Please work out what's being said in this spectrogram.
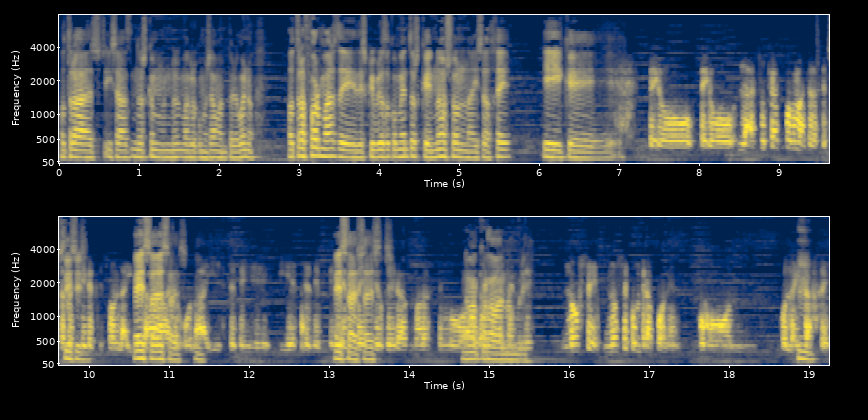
otras ISAG, no es que no me acuerdo cómo se llaman, pero bueno, otras formas de, de escribir los documentos que no son la ISAG y que... Pero, pero las otras formas de las que te Sí, que son la ISAR Esa, esa es. o la ISD, ISDPF, Esa, esa es. creo que eran, no No me acordaba el nombre. No se, no se contraponen con, con la Mm. ISAG.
